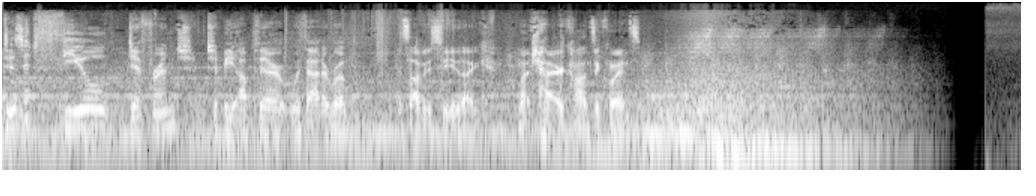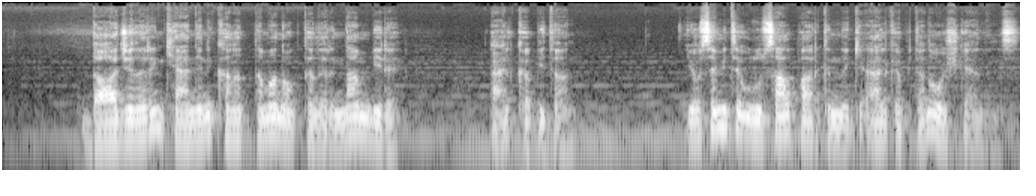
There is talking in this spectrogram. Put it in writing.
Does it feel different to be up there without a rope? It's obviously like much higher consequence. Dağcıların kendini kanıtlama noktalarından biri. El Capitan. Yosemite Ulusal Parkı'ndaki El Capitan'a hoş geldiniz.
